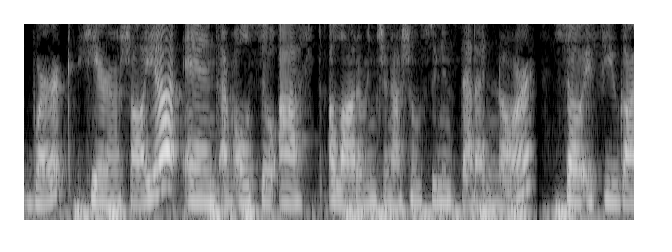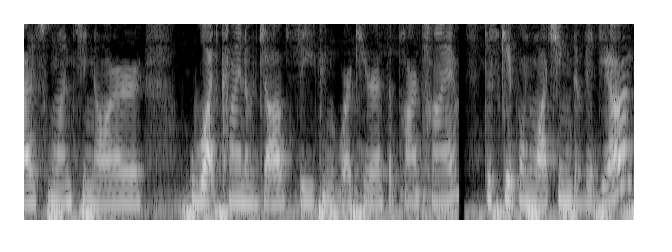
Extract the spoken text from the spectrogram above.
work here in Australia and I've also asked a lot of international students that I know. So if you guys want to know what kind of jobs that you can work here as a part-time. Just keep on watching the video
